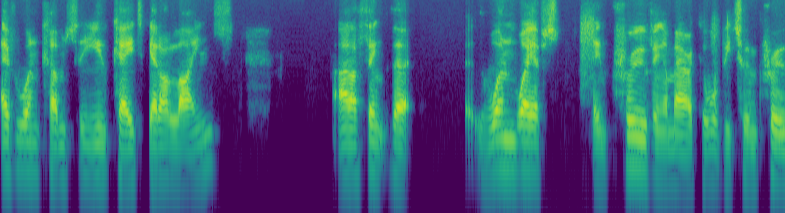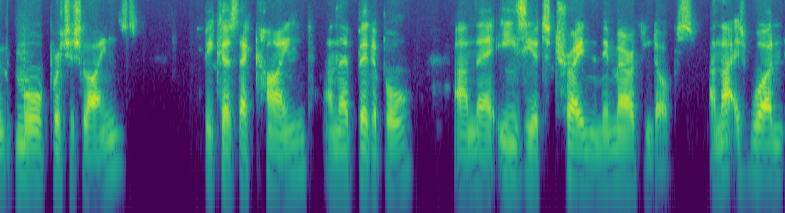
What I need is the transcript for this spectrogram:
Everyone comes to the UK to get our lines, and I think that one way of improving America will be to improve more British lines because they're kind and they're biddable and they're easier to train than the American dogs. And that is one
